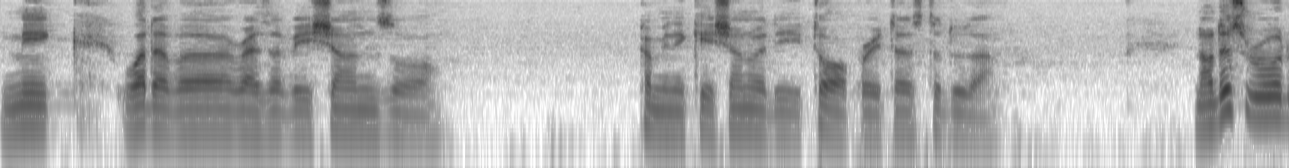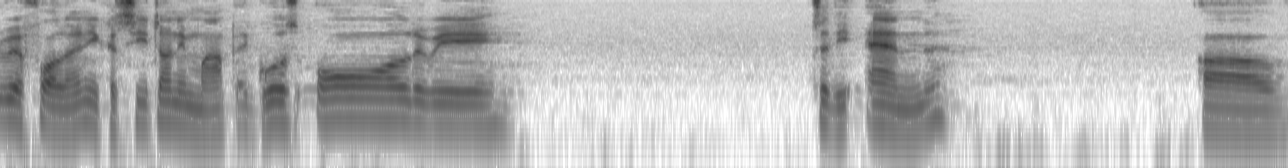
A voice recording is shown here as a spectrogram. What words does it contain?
make whatever reservations or communication with the tour operators to do that. Now this road we're following, you can see it on the map, it goes all the way to the end of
